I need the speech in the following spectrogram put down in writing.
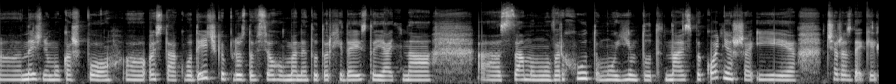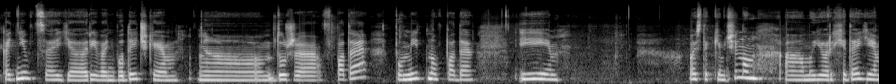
Е, Нижньому кашпо е, ось так водички, плюс до всього в мене тут орхідеї стоять на е, самому верху, тому їм тут найспекотніше, і через декілька днів цей рівень водички дуже впаде, помітно впаде. І ось таким чином мої орхідеї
